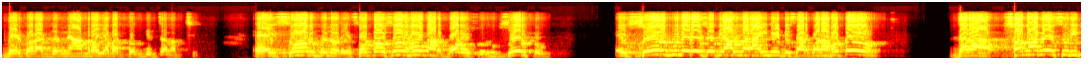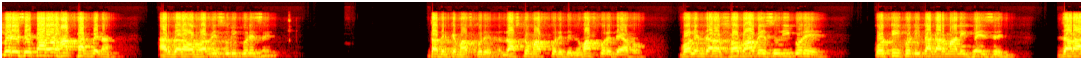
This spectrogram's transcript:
বের করার জন্য আমরাই আবার তকদির চালাচ্ছি। এই চোর গুলোরে ছোট চোর হোক আর বড় চোর হোক, চোর তো। এই চোর গুলোরে যদি আল্লাহর আইনে বিচার করা হতো, যারা স্বভাবে চুরি করেছে, কারোর হাত থাকবে না। আর যারা অভাবে চুরি করেছে, তাদেরকে মাফ করে, রাষ্ট্র মাফ করে দেবে, মাফ করে দেয়া হোক। বলেন যারা স্বভাবে চুরি করে, কোটি কোটি টাকার মালিক হয়েছে যারা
